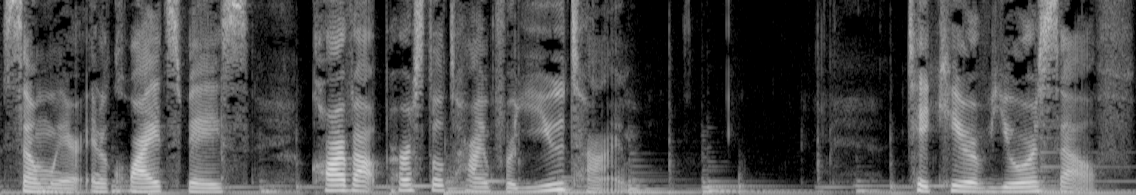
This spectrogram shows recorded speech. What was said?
somewhere in a quiet space. Carve out personal time for you time take care of yourself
